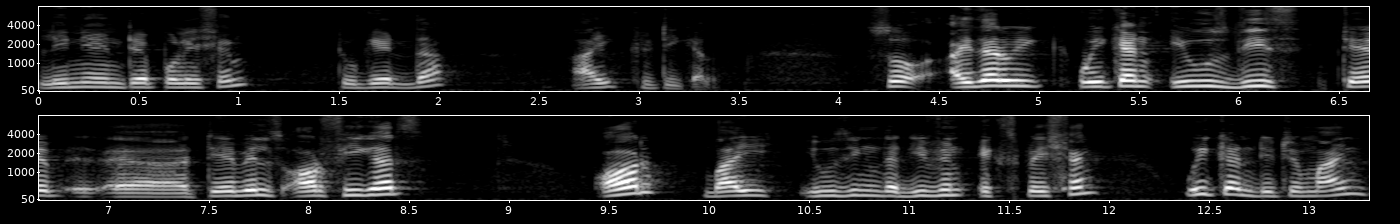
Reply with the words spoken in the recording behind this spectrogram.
linear interpolation to get the I critical. So, either we, we can use these tab, uh, tables or figures or by using the given expression we can determine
